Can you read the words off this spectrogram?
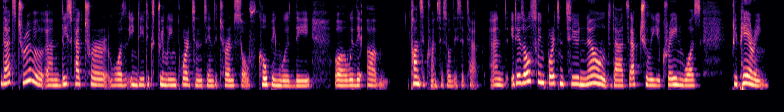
That's true, and this factor was indeed extremely important in the terms of coping with the uh, with the um, consequences of this attack. And it is also important to note that actually Ukraine was preparing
